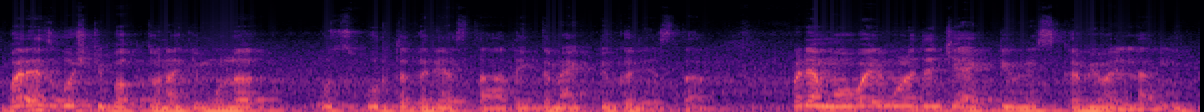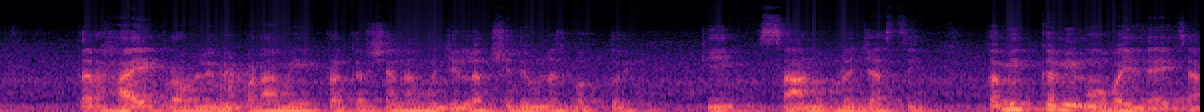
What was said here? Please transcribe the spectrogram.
बऱ्याच गोष्टी बघतो ना की मुलं उत्स्फूर्त कधी असतात एकदम ॲक्टिव्ह कधी असतात. पण या मोबाईलमुळे त्यांची ॲक्टिव्हनेस कमी व्हायला लागली. तर हा एक प्रॉब्लेम आहे. पण आम्ही प्रकर्षानं म्हणजे लक्ष देऊनच बघतोय की सानूकडं जास्तीत कमीत कमी मोबाईल द्यायचा.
